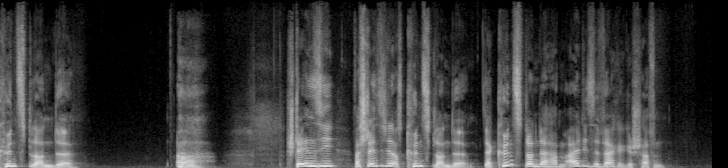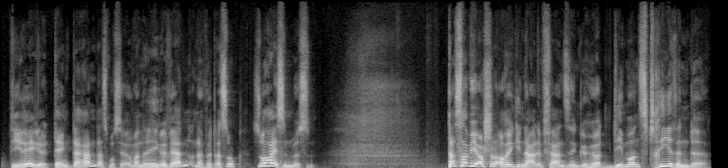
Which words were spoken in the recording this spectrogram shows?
Künstlernde. Oh. Stellen Sie, was stellen Sie denn aus Künstlernde? Der Künstlernde haben all diese Werke geschaffen. Die Regel. Denkt daran, das muss ja irgendwann eine Regel werden und dann wird das so, so heißen müssen. Das habe ich auch schon original im Fernsehen gehört. Demonstrierende.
